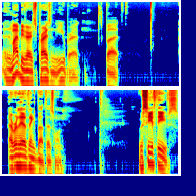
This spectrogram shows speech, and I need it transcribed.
and it might be very surprising to you, Brett, but I really had to think about this one. It was Sea of Thieves.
